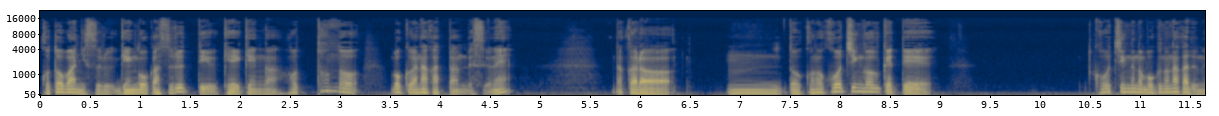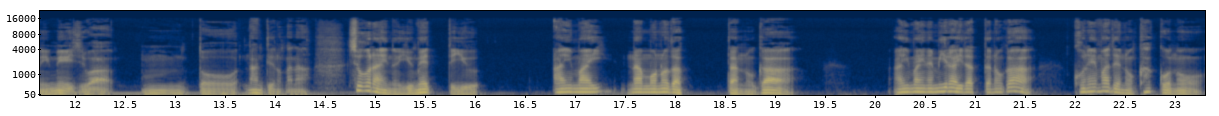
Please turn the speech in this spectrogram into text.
言葉にする、言語化するっていう経験がほとんど僕はなかったんですよね。だから、うんと、このコーチングを受けて、コーチングの僕の中でのイメージは、うんと、なんていうのかな、将来の夢っていう曖昧なものだったのが、曖昧な未来だったのが、これまでの過去の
